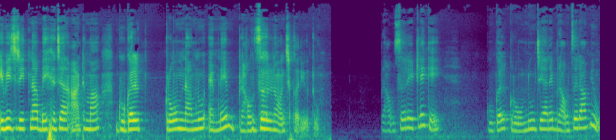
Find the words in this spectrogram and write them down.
એવી જ રીતના બે હજાર આઠમાં ગૂગલ ક્રોમ નામનું એમણે બ્રાઉઝર લોન્ચ કર્યું હતું. બ્રાઉઝર એટલે કે ગૂગલ ક્રોમનું જ્યારે બ્રાઉઝર આવ્યું,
